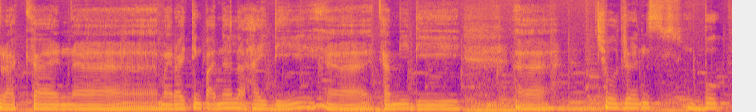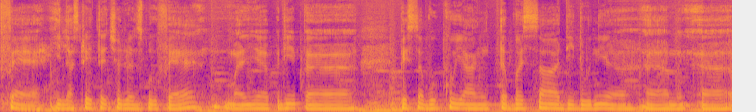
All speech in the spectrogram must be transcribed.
rakan uh, my writing partner lah Heidi, uh, kami di uh, Children's Book Fair, Illustrated Children's Book Fair, maknanya apa ni uh, pesta buku yang terbesar di dunia um, uh,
